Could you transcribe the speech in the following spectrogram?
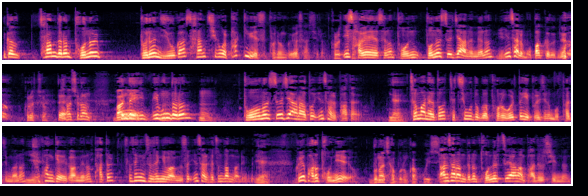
그러니까 사람들은 돈을 버는 이유가 사람 취급을 받기 위해서 버는 거예요, 사실은. 그렇죠. 이 사회에서는 돈 돈을 쓰지 않으면은 예. 인사를 못 받거든요. 그렇죠. 네. 사실은 근데 만약 이, 분들은 음. 돈을 쓰지 않아도 인사를 받아요. 네. 저만 해도 제 친구들보다 돈을 월등히 벌지는 못하지만은 예. 출판계에 가면은 다들 선생님 선생님 하면서 인사를 해준단 말입니다. 예. 그게 바로 돈이에요. 문화 자본을 갖고 있습니다. 딴 사람들은 돈을 써야만 받을 수 있는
